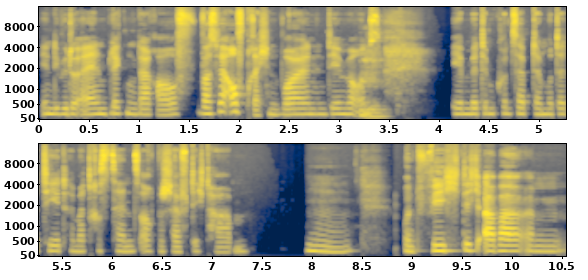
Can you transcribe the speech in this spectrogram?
individuellen Blicken darauf, was wir aufbrechen wollen, indem wir uns mhm. eben mit dem Konzept der Muttertät, der Matreszenz auch beschäftigt haben. Mhm. Und wichtig aber ähm,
